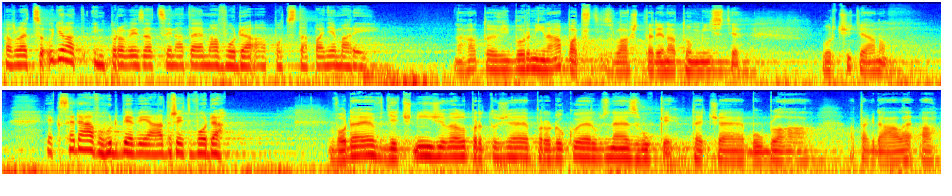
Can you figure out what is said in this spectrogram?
Pavle, co udělat improvizaci na téma voda a podsta Paně Marii? Aha, to je výborný nápad, zvlášť tady na tom místě. Určitě ano. Jak se dá v hudbě vyjádřit voda? Voda je vděčný živel, protože produkuje různé zvuky, teče, bublá a tak dále a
